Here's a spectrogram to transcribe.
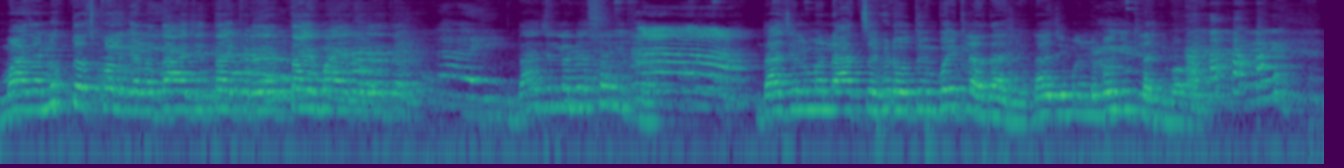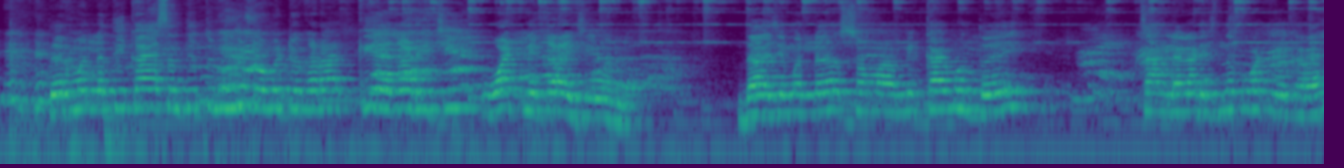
माझा नुकताच कॉल गेला दाजी ताईकडे द्या, ताई माझ्याकडे द्या. दाजीला मी सांगितलं. दाजीला म्हणलं आजचा व्हिडिओ तुम्ही बघितला का दाजी? दाजी म्हणलं बघितला की बाबा. तर म्हणलं ती काय असेल ते तुम्ही मिठो मिठो करा की या गाडीची वाटणी करायची म्हणलं. दाजी म्हणलं सोमा मी काय म्हणतोय? चांगल्या गाडीच नको वाटलं कराय.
